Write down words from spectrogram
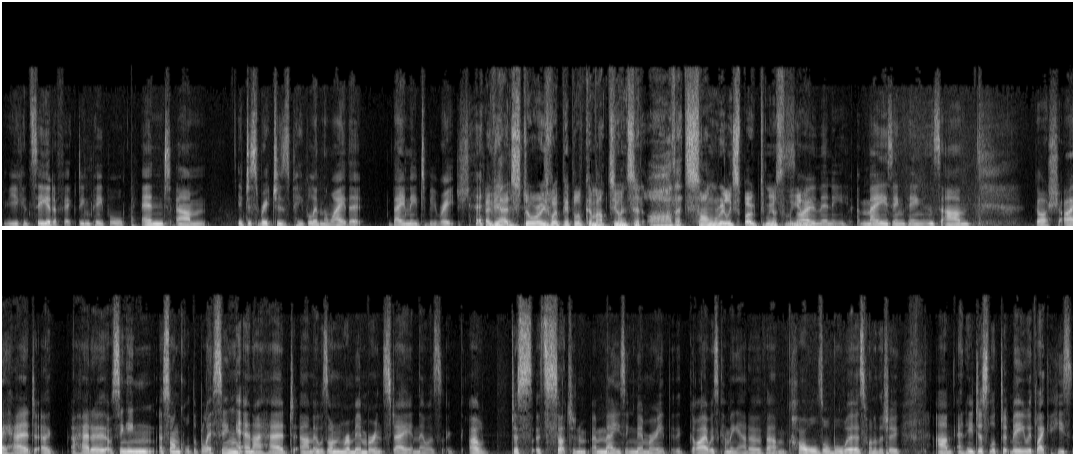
You can see it affecting people, and um, it just reaches people in the way that they need to be reached. Have you had stories where people have come up to you and said, "Oh, that song really spoke to me," or something? so you know? many amazing things. Um, gosh, I had a, I had a, I was singing a song called "The Blessing," and I had, um, it was on Remembrance Day, and there was, a, I just, it's such an amazing memory. The guy was coming out of um, Coles or Woolworths, one of the two, um, and he just looked at me with like his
